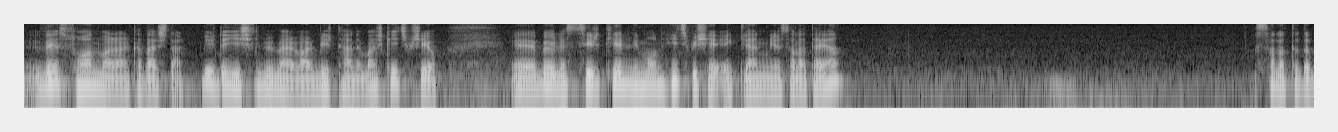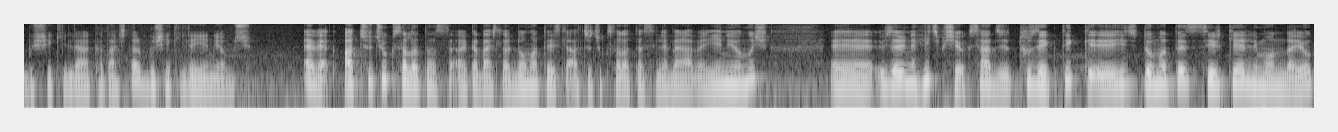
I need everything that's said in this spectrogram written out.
ve soğan var arkadaşlar. Bir de yeşil biber var bir tane. Başka hiçbir şey yok. E, böyle sirke, limon hiçbir şey eklenmiyor salataya. Salata da bu şekilde arkadaşlar. Bu şekilde yeniyormuş. Evet, açucuk salatası arkadaşlar. Domatesli açucuk salatası ile beraber yeniyormuş. Ee, üzerine hiçbir şey yok. Sadece tuz ektik. Ee, hiç domates, sirke, limon da yok.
